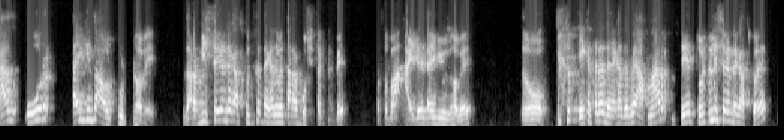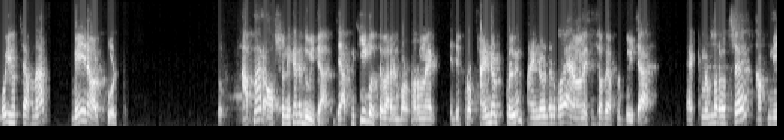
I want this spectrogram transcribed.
কাজ, ওর তাই কিন্তু আউটপুট হবে। যারা বিশ সেকেন্ডে কাজ করতেছে, দেখা যাবে তারা বসে থাকবে, অথবা আইডল টাইম ইউজ হবে। তো এক্ষেত্রে দেখা যাবে আপনার যে চল্লিশ সেকেন্ডে কাজ করে, ওই হচ্ছে আপনার মেইন আউটপুট তো আপনার অপশন এখানে দুইটা, যে আপনি কি করতে পারেন বটলনেক এই যে ফাইন্ড আউট করলেন ফাইন্ড আউটের পরে অ্যানালাইসিস হবে আপনার দুইটা। এক নম্বর হচ্ছে, আপনি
